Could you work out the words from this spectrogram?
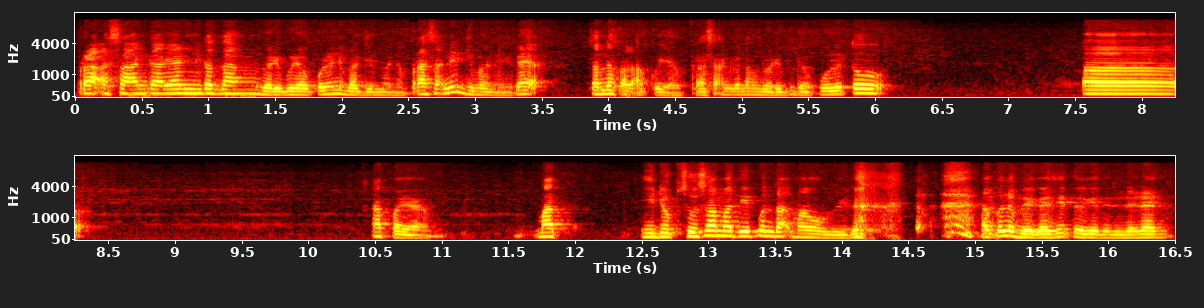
Perasaan kalian tentang 2020 ini bagaimana? Perasaannya gimana ya? Kayak contoh kalau aku ya, perasaan tentang 2020 itu uh, apa ya mat hidup susah mati pun tak mau gitu. Aku lebih ke situ gitu. Dan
